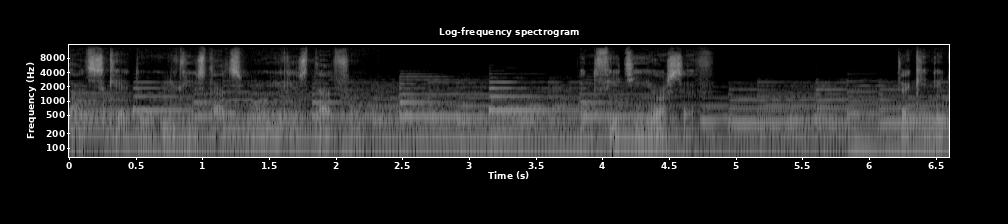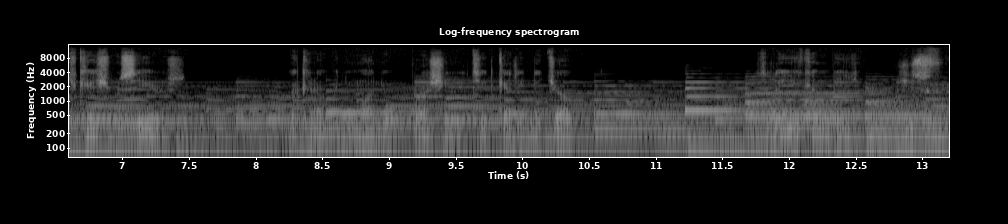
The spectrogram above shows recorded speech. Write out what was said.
large scale though. You can start small. You can start from benefiting yourself, taking education serious, waking up in the morning, brushing your teeth, getting a job, so that you can be useful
